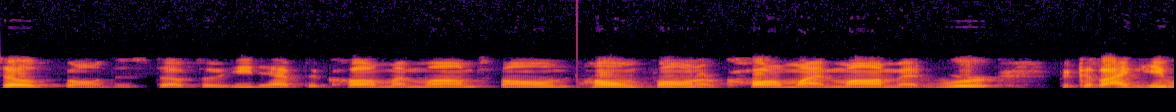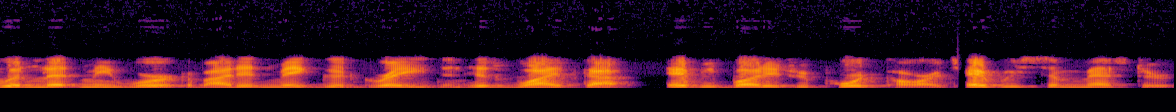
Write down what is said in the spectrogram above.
cell phones and stuff. So he'd have to call my mom's phone, home phone, or call my mom at work because I, he wouldn't let me work if I didn't make good grades. And his wife got everybody's report cards every semester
